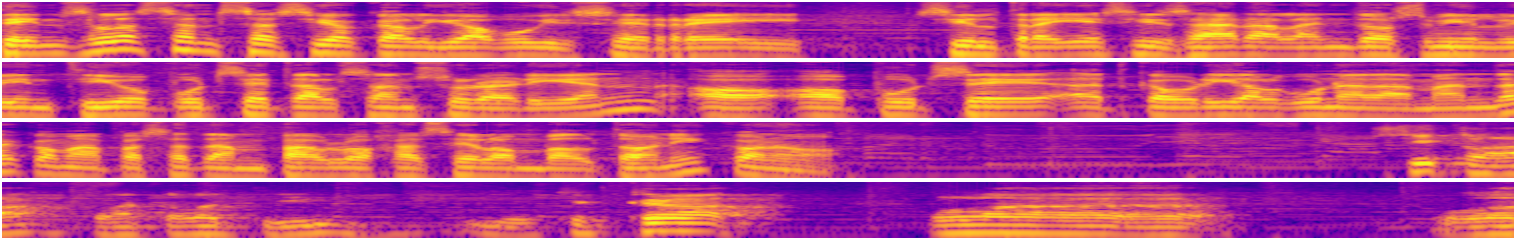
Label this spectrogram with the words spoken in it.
Tens la sensació que Jo vull ser rei, si el traiessis ara, l'any 2021, potser te'l censurarien? O, o potser et cauria alguna demanda, com ha passat amb Pablo Hasél o amb el Tònic, o no? Sí, clar, clar que la tinc. Jo crec que la, la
